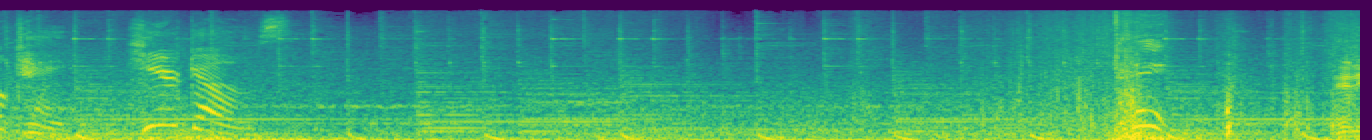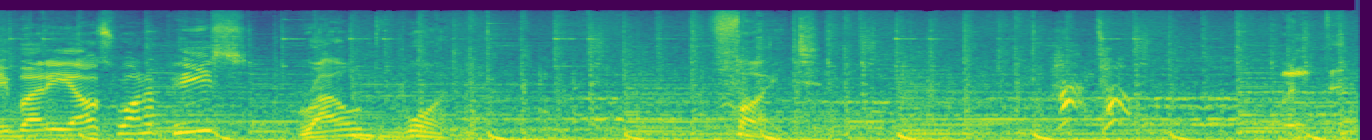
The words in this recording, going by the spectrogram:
Okay, here goes. Anybody else want a piece? Round one. Fight. Perfect.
